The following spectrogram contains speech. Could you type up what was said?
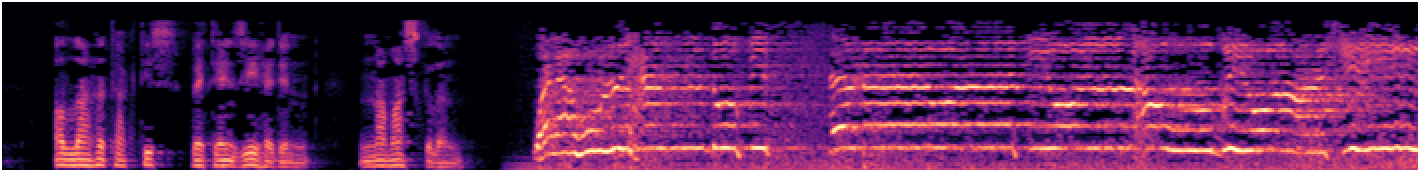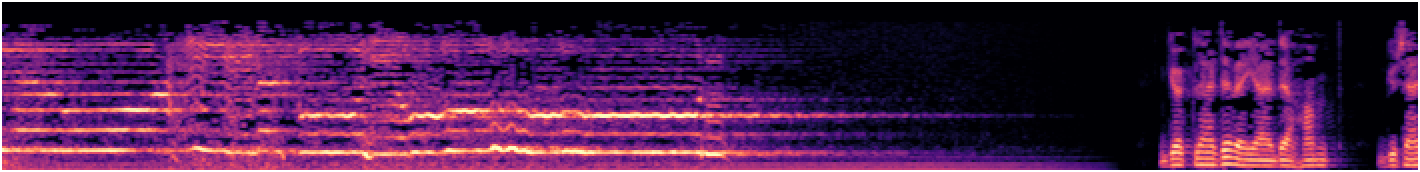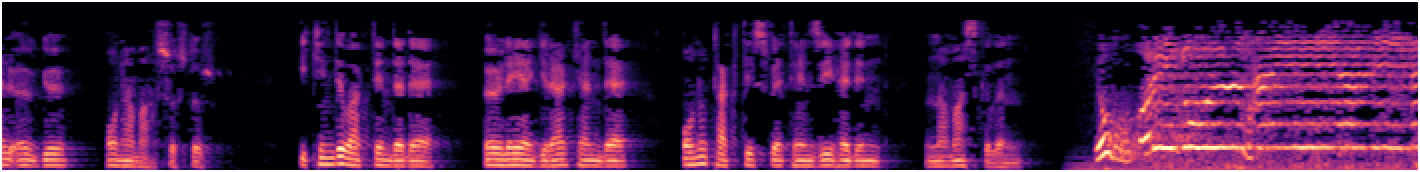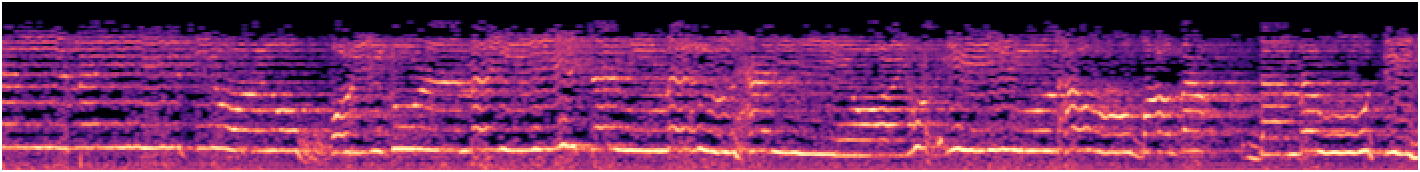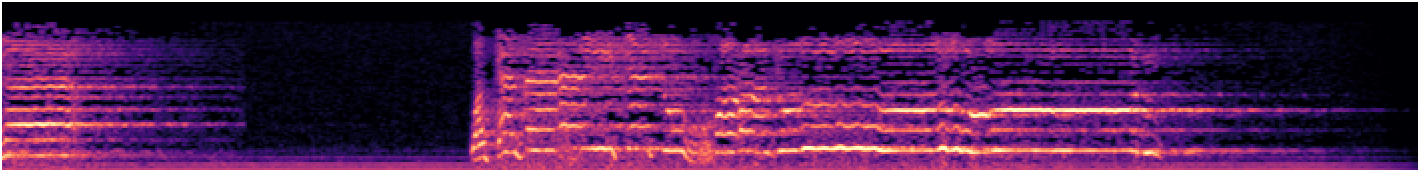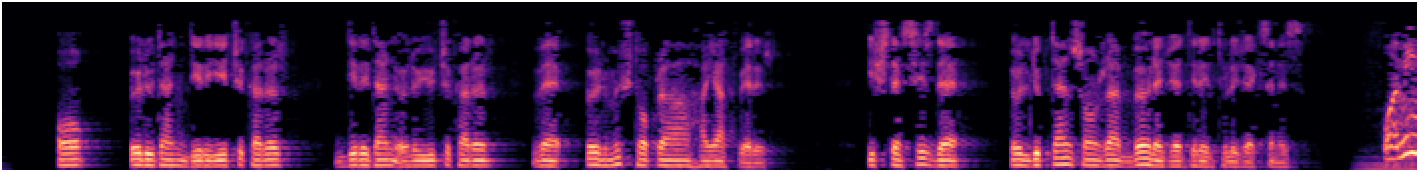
Allah'ı takdis ve tenzih edin, namaz kılın. وله Göklerde ve yerde hamd, güzel övgü ona mahsustur. İkindi vaktinde de, öğleye girerken de, onu takdis ve tenzih edin, namaz kılın. يخرج الحي وكذلك تخرجون O, ölüden diriyi çıkarır, diriden ölüyü çıkarır ve ölmüş toprağa hayat verir. İşte siz de öldükten sonra böylece diriltileceksiniz. ومن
